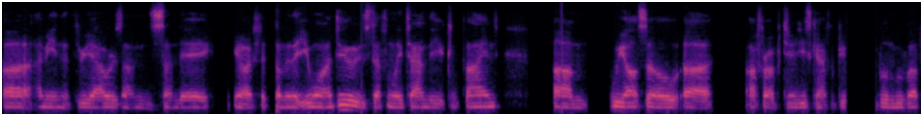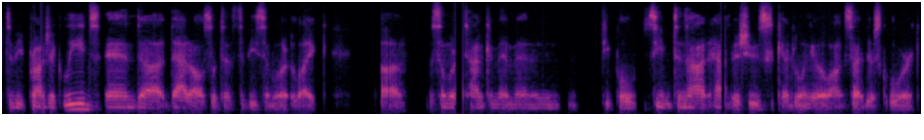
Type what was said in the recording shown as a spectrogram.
Uh, I mean, the three hours on Sunday, you know, if it's something that you want to do, is definitely time that you can find. Um, we also uh, offer opportunities kind of for people to move up to be project leads, and uh, that also tends to be similar, like uh, a similar time commitment, and people seem to not have issues scheduling it alongside their schoolwork.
